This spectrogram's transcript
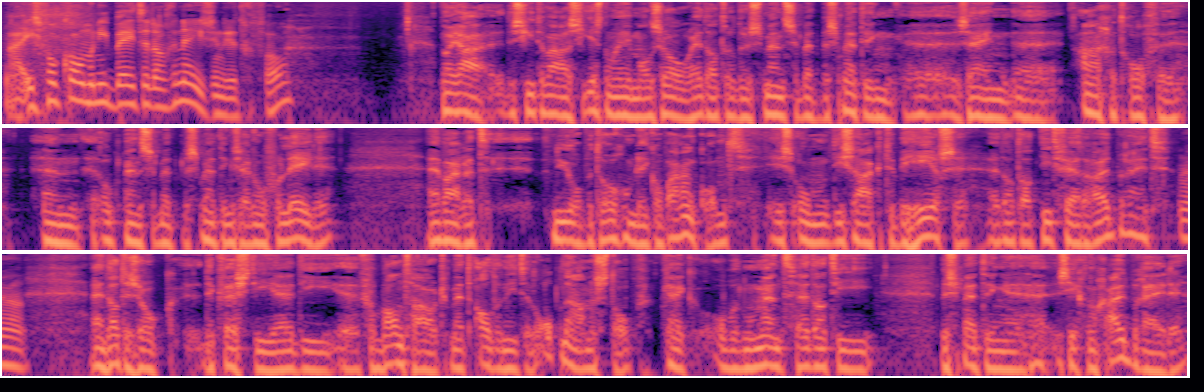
Maar is volkomen niet beter dan genezen in dit geval? Nou ja, de situatie is nou eenmaal zo hè, dat er dus mensen met besmetting uh, zijn uh, aangetroffen en ook mensen met besmetting zijn overleden. En waar het nu op het ogenblik op aankomt, is om die zaak te beheersen. Hè, dat dat niet verder uitbreidt. Ja. En dat is ook de kwestie hè, die uh, verband houdt met al dan niet een opnamestop. Kijk, op het moment hè, dat die besmettingen zich nog uitbreiden...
